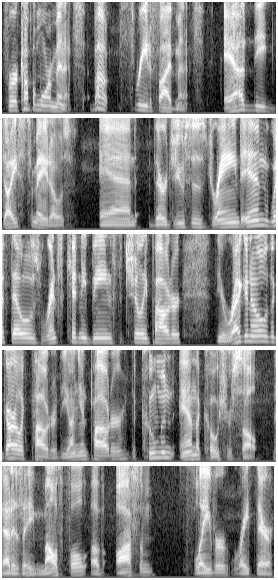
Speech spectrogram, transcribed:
for a couple more minutes, about three to five minutes. Add the diced tomatoes and their juices drained in with those rinsed kidney beans, the chili powder, the oregano, the garlic powder, the onion powder, the cumin, and the kosher salt. That is a mouthful of awesome flavor right there.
